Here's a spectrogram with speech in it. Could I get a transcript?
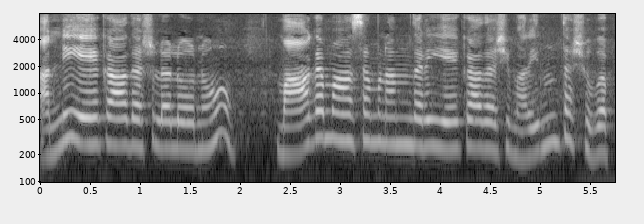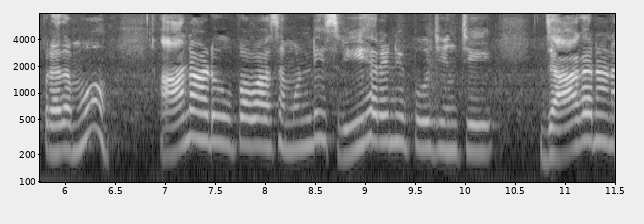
అన్ని ఏకాదశులలోనూ మాఘమాసమునందరి ఏకాదశి మరింత శుభప్రదము. ఆనాడు ఉపవాసముండి శ్రీహరిని పూజించి జాగరణ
